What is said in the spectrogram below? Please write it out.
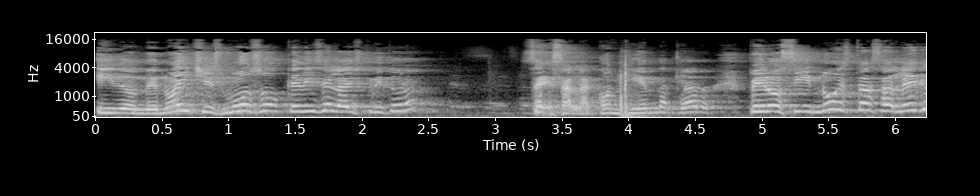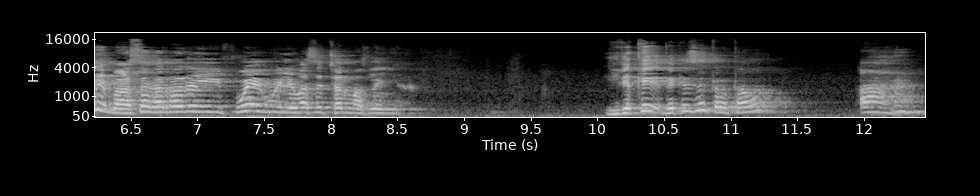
Y donde no hay chismoso, ¿qué dice la escritura? Cesa la contienda, claro. Pero si no estás alegre, vas a agarrar el fuego y le vas a echar más leña. ¿Y de qué, de qué se trataba? Ah,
